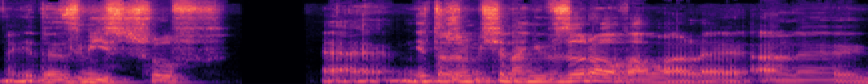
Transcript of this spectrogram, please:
no, jeden z mistrzów. E, nie to, żebym się na nim wzorował, ale, ale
